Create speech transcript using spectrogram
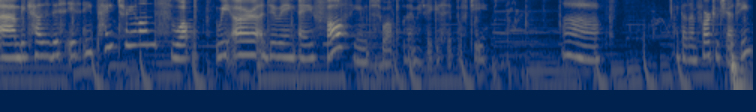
um, because this is a Patreon swap. We are doing a fall themed swap. Let me take a sip of tea. Hmm. Because I'm far too chatty.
